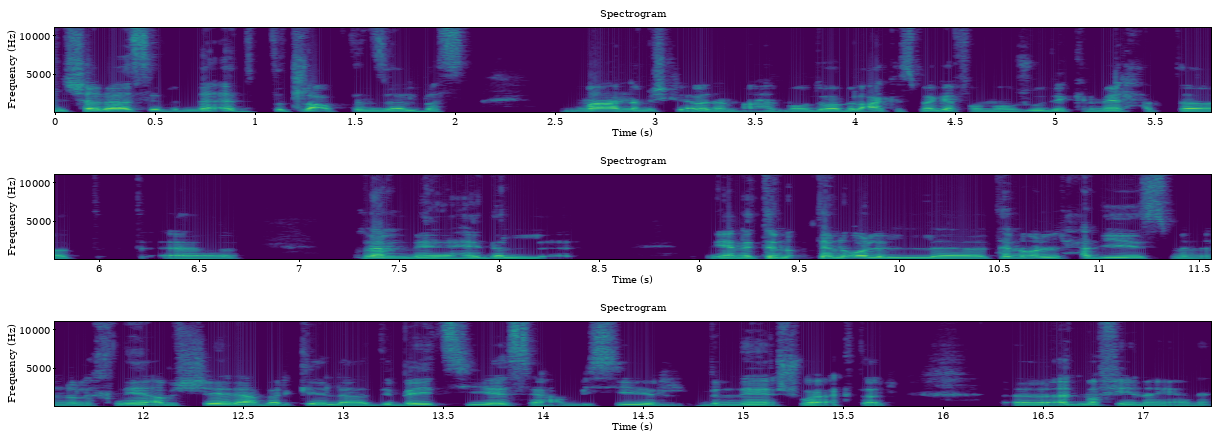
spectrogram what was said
الشراسة بالنقد بتطلع وبتنزل بس ما عندنا مشكلة ابدا مع هالموضوع بالعكس ميجافون موجودة كرمال حتى آه، تنمي هيدا يعني تنقل تنقل الحديث من إنه الخناقة بالشارع بركي لديبيت سياسي عم بيصير بالناقش شوي أكثر آه، قد ما فينا يعني.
